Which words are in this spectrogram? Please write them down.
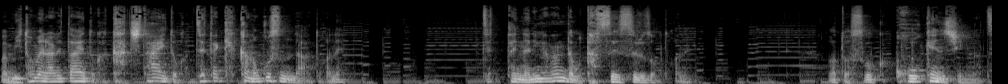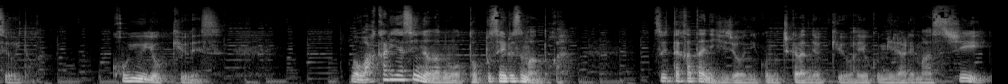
まあ、認められたいとか勝ちたいとか絶対結果残すんだとかね。絶対何が何でも達成するぞとかね。あとはすごく貢献心が強いとかこういう欲求です、まあ、分かりやすいのがでもトップセールスマンとかそういった方に非常にこの力の欲求はよく見られますし、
